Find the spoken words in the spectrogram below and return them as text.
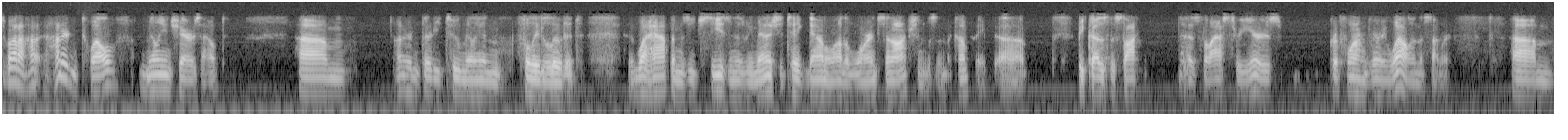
about 112 million shares out, um, 132 million fully diluted. What happens each season is we manage to take down a lot of warrants and options in the company uh, because the stock has the last three years performed very well in the summer. Um,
